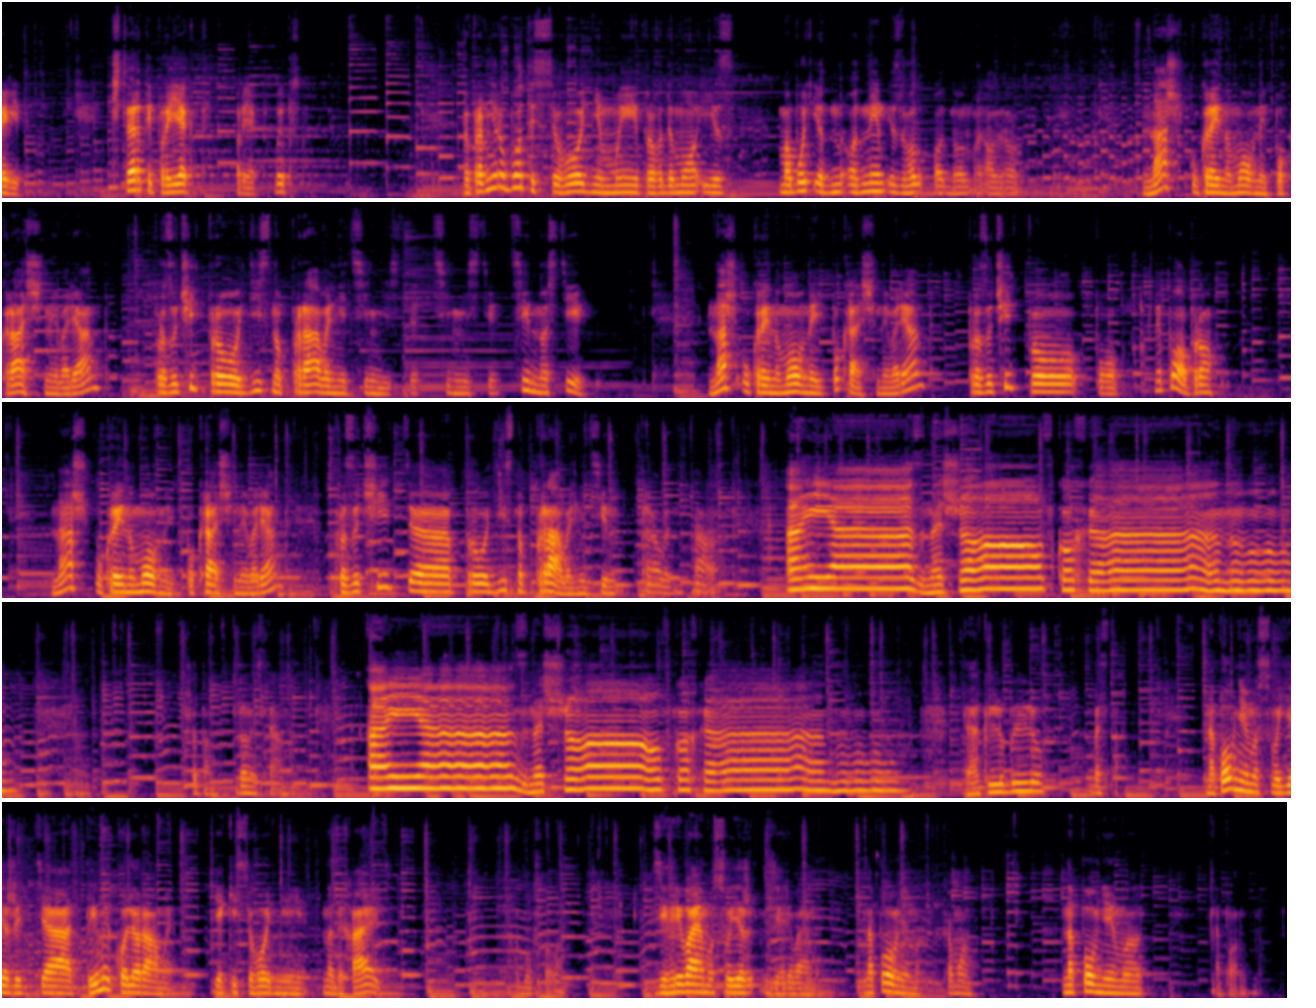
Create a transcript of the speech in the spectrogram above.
Привіт! Четвертий проєкт, проєкт випуск. Виправні роботи сьогодні ми проведемо із, мабуть, одним із гол... одно- Наш україномовний покращений варіант прозвучить про дійсно правильні цінності. цінності, цінності. Наш україномовний покращений варіант прозвучить по, по не по, а про. Наш україномовний покращений варіант прозвучить е, про дійсно правильні ціни. Правильні. А я знайшов кохану. Що там? Донесляна. А я знайшов кохану. Так люблю. Без так. Наповнюємо своє життя тими кольорами, які сьогодні надихають. Забув слово. Зігріваємо своє. Зігріваємо. Наповнюємо. Камон. Наповнюємо. Наповнюємо.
